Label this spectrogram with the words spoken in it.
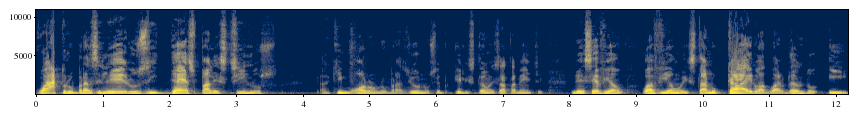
quatro brasileiros e dez palestinos que moram no Brasil, não sei porque eles estão exatamente nesse avião. O avião está no Cairo aguardando e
